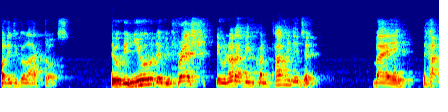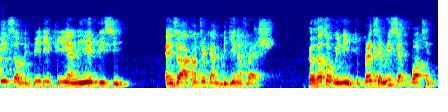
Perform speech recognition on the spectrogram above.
political actors. They will be new, they'll be fresh, they will not have been contaminated by the habits of the PDP and the APC. And so our country can begin afresh. Because that's what we need to press a reset button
